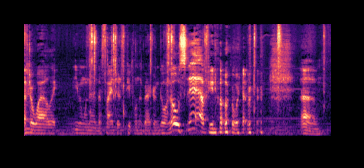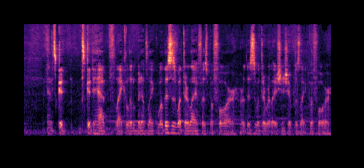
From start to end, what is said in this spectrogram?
after a while, like even when they're in the fight, there's people in the background going, "Oh snap!" you know, or whatever. Um, and it's good. It's good to have like a little bit of like, well, this is what their life was before, or this is what their relationship was like before.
